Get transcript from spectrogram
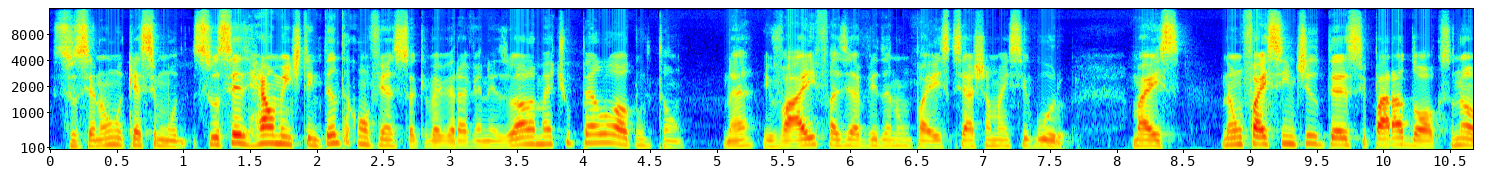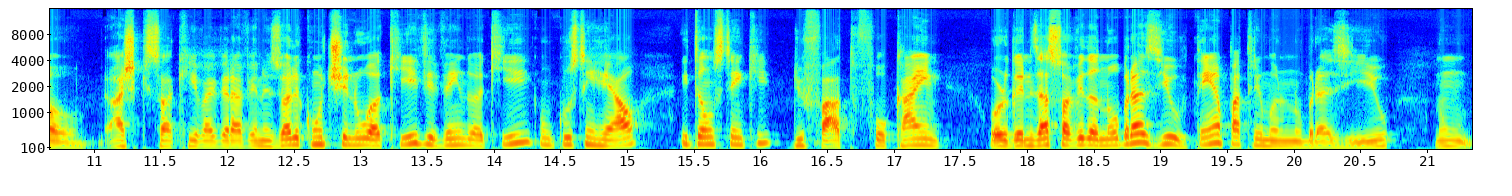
Se você não quer se mudar, se você realmente tem tanta confiança que isso aqui vai virar Venezuela, mete o pé logo, então, né? E vai fazer a vida num país que você acha mais seguro. Mas não faz sentido ter esse paradoxo. Não, acho que isso aqui vai virar Venezuela e continua aqui, vivendo aqui, com custo em real. Então você tem que, de fato, focar em organizar sua vida no Brasil. Tenha patrimônio no Brasil, num-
